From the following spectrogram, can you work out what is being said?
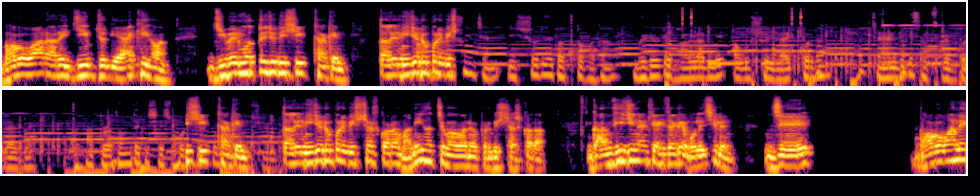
ভগবান আর এই জীব যদি একই হন জীবের মধ্যে যদি শিব থাকেন তাহলে নিজের উপরে বিশ্বাস শুনছেন ঈশ্বরীয় তত্ত্বকথা। ভিডিওটি ভালো লাগলে অবশ্যই লাইক করবেন চ্যানেলটিকে সাবস্ক্রাইব করে রাখবেন। আর প্রথম থেকে শেষ শিব থাকেন তাহলে নিজের উপরে বিশ্বাস করা মানেই হচ্ছে ভগবানের উপর বিশ্বাস করা। গান্ধীজি নাকি এক জায়গায় বলেছিলেন যে ভগবানে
